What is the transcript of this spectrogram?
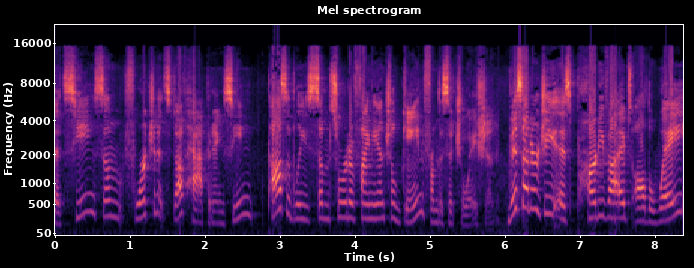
benefits, seeing some fortunate stuff happening, seeing possibly some sort of financial gain from the situation. This energy is party vibes all the way.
